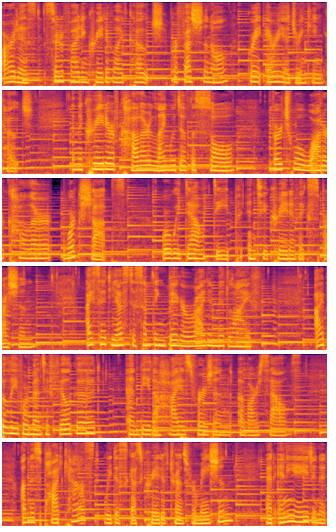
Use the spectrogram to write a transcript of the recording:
artist, certified and creative life coach, professional gray area drinking coach, and the creator of Color Language of the Soul virtual watercolor workshops where we delve deep into creative expression. I said yes to something bigger right in midlife. I believe we're meant to feel good and be the highest version of ourselves. On this podcast, we discuss creative transformation at any age and at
